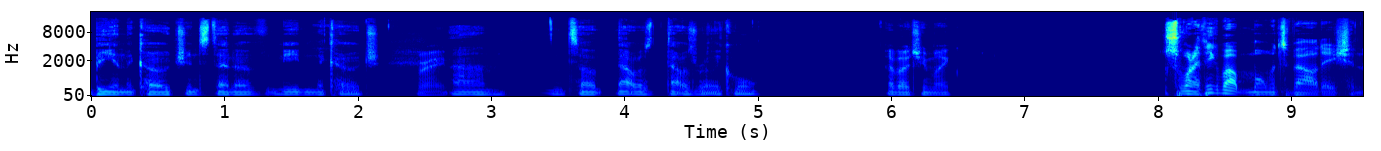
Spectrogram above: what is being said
being the coach instead of needing the coach. right. Um, and so that was that was really cool. How about you, Mike? So when I think about moments of validation,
